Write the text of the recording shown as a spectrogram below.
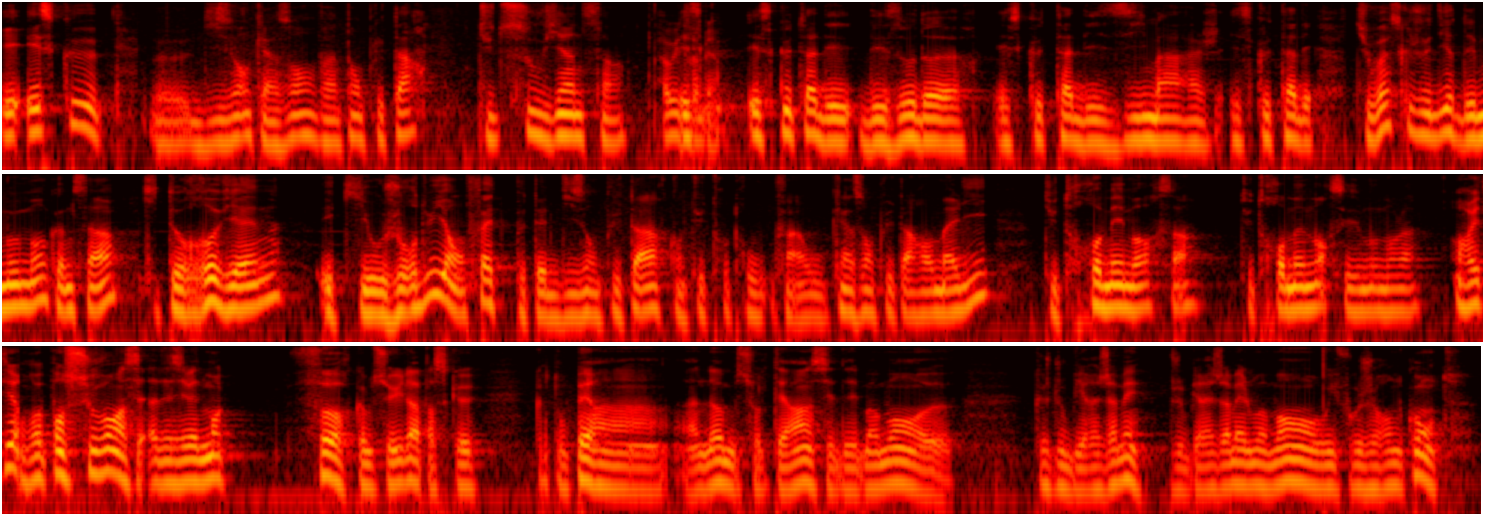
Et est-ce que, 10 euh, ans, 15 ans, 20 ans plus tard, tu te souviens de ça? Ah oui, très bien. Est-ce que tu as des, odeurs? Est-ce que tu as des images? Est-ce que tu as des... Tu vois ce que je veux dire? Des moments comme ça qui te reviennent et qui aujourd'hui, en fait, peut-être 10 ans plus tard, quand tu te retrouves, enfin, ou 15 ans plus tard en Mali, tu te remémores ça? Tu te remémores ces moments-là? En réalité, on repense souvent à des événements forts comme celui-là, parce que quand on perd un, homme sur le terrain, c'est des moments euh, que je n'oublierai jamais. Je n'oublierai jamais le moment où il faut que je rende compte,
